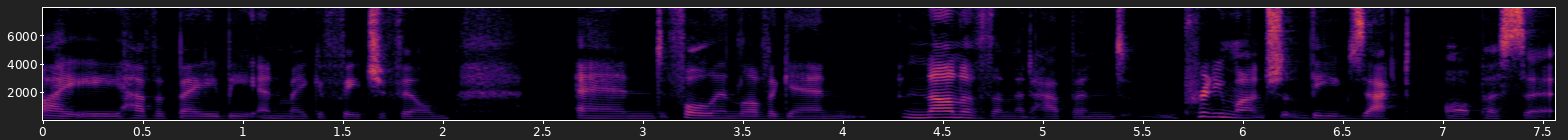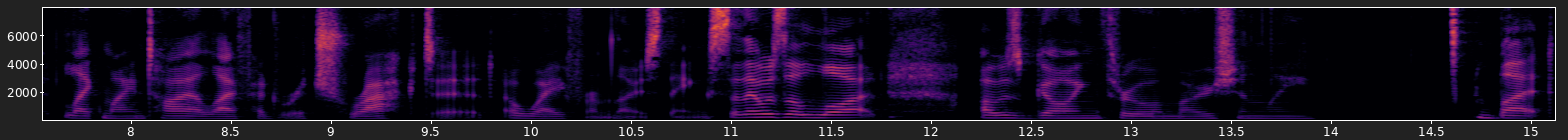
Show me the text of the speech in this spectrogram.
i.e., have a baby and make a feature film and fall in love again. None of them had happened. Pretty much the exact opposite. Like my entire life had retracted away from those things. So there was a lot I was going through emotionally. But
